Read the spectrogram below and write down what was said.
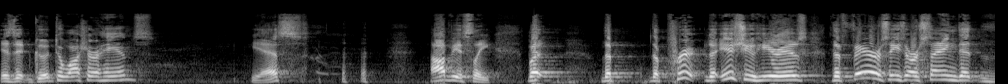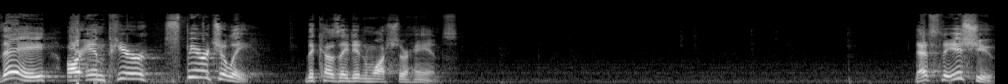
is it good to wash our hands? Yes. Obviously. But The, the, the issue here is the Pharisees are saying that they are impure spiritually because they didn't wash their hands. That's the issue.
